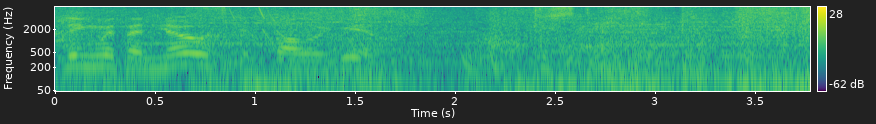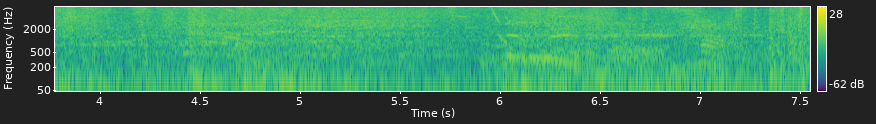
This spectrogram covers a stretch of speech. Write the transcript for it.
Anything with a nose can follow you. Stink. Most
